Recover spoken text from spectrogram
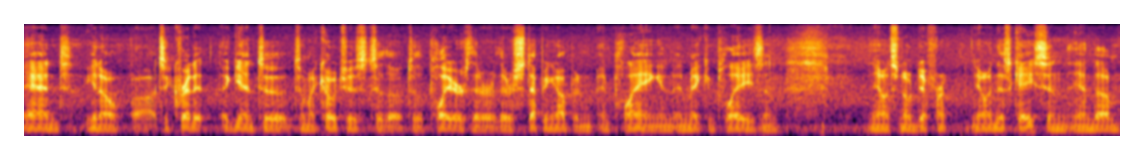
and, you know, uh, to credit again to, to my coaches, to the to the players that are that are stepping up and, and playing and, and making plays. And, you know, it's no different, you know, in this case. And, and um,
